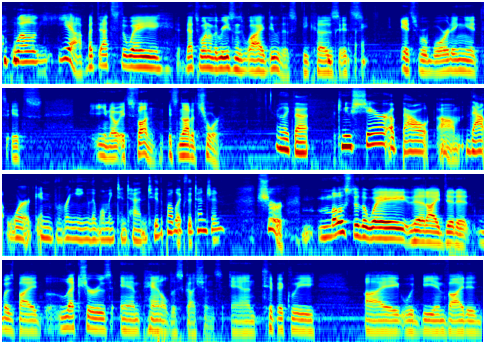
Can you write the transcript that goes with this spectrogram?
well, yeah, but that's the way, that's one of the reasons why I do this because exactly. it's it's rewarding. It's, it's, you know, it's fun. It's not a chore. I like that. Can you share about um, that work in bringing the Wilmington 10 to the public's attention? Sure. Most of the way that I did it was by lectures and panel discussions. And typically, I would be invited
